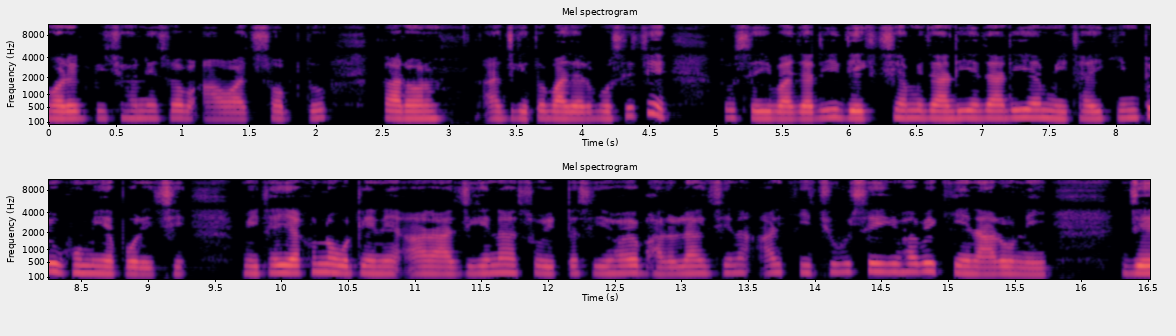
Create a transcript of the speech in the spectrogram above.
ঘরের পিছনে সব আওয়াজ, শব্দ। কারণ আজকে তো বাজার বসেছে, তো সেই বাজারেই দেখছি আমি দাঁড়িয়ে দাঁড়িয়ে মিঠাই কিন্তু ঘুমিয়ে পড়েছে। মিঠাই এখনও ওঠেনি আর আজকে না শরীরটা সেভাবে ভালো লাগছে না আর কিছু সেইভাবে কেনারও নেই। যে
